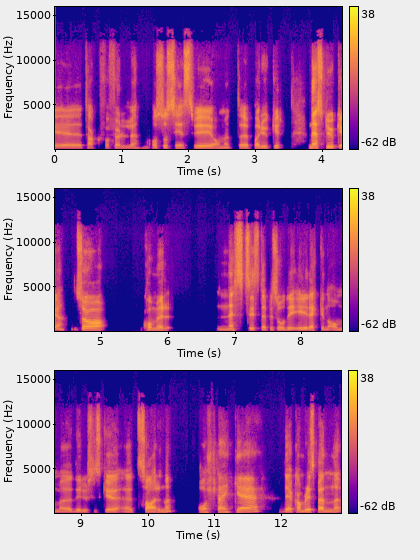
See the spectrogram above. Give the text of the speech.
eh, takk for følget, og så ses vi om et uh, par uker. Neste uke så kommer nest siste episode i rekken om uh, de russiske tsarene. Å steike! Det kan bli spennende.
